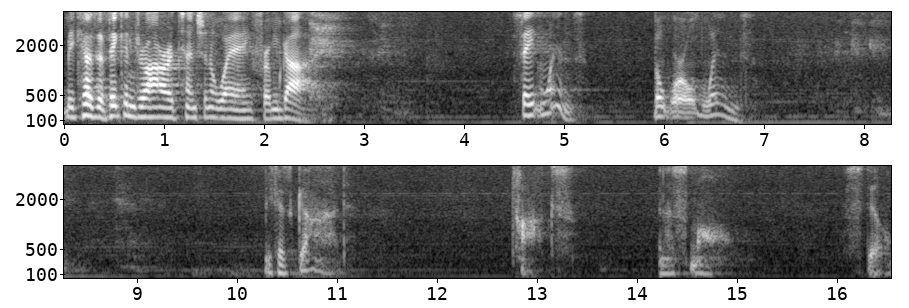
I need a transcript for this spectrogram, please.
Because if it can draw our attention away from God, Satan wins. The world wins. Because God talks in a small, still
